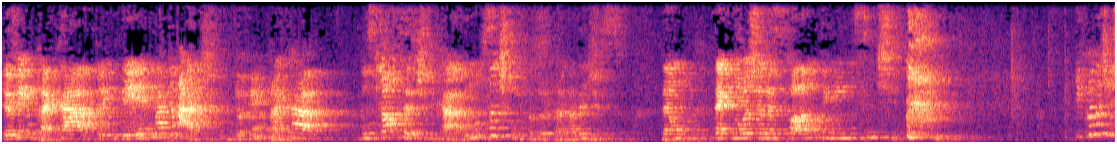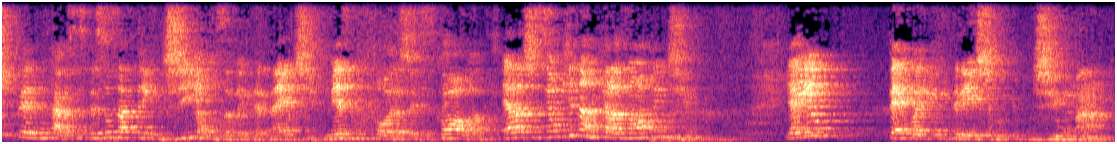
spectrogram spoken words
eu venho para cá aprender matemática, então eu venho para cá buscar um certificado, não precisa de computador para nada disso. Então, tecnologia na escola não tem nenhum sentido. E quando a gente perguntava se as pessoas aprendiam usando a internet, mesmo fora da escola, elas diziam que não, que elas não aprendiam. E aí eu pego ali um trecho de uma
